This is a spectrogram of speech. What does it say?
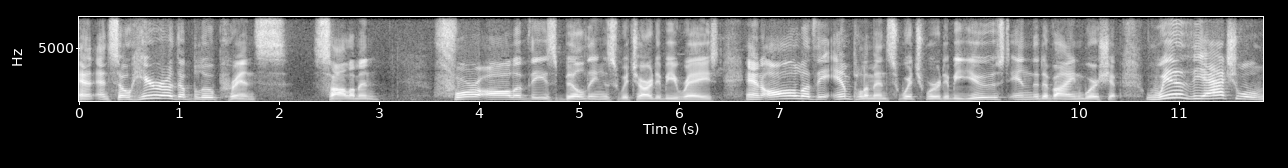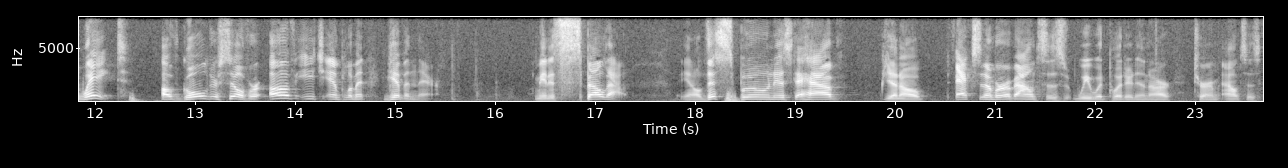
And, and so here are the blueprints, Solomon, for all of these buildings which are to be raised, and all of the implements which were to be used in the divine worship, with the actual weight of gold or silver of each implement given there. I mean, it's spelled out. You know, this spoon is to have, you know, X number of ounces, we would put it in our term, ounces,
